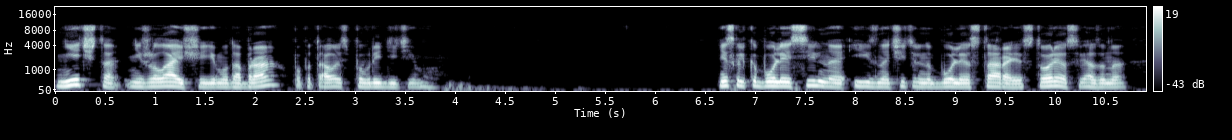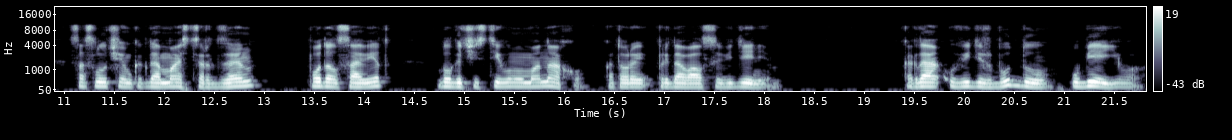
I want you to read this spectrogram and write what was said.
нечто, не желающее ему добра, попыталось повредить ему. Несколько более сильная и значительно более старая история связана с со случаем, когда мастер Дзен подал совет благочестивому монаху, который предавался видениям. Когда увидишь Будду, убей его.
